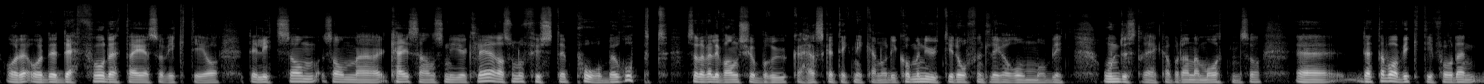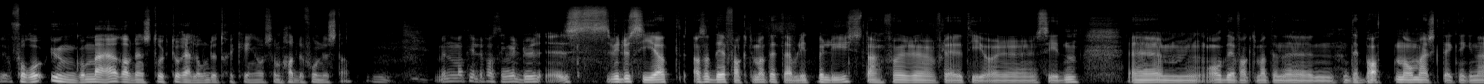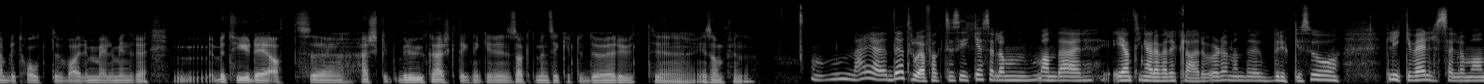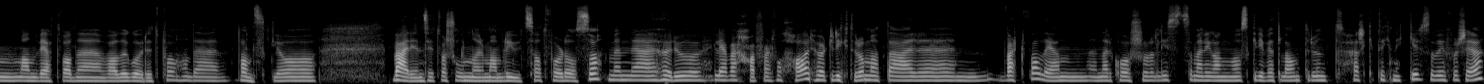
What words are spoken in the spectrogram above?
Og, det. og det er derfor dette er så viktig. og Det er litt som, som eh, keiserens nye klær. altså Når først det er påberopt, så er det veldig vanskelig å bruke hersketeknikker når de kommer ut i det offentlige rom og blitt understreka på denne måten. Så eh, dette var viktig for, den, for å unngå mer av den strukturelle undertrykkinga som hadde funnet da. Men Mathilde Fasting, vil du, eh, vil du si at altså det faktum at dette er blitt belyst da, for eh, flere tiår siden, um, og det faktum at denne debatten om hersketeknikken er blitt holdt varm, eller mindre, betyr det at eh, hersket, bruk av hersketeknikker sakte, men sikkert dør ut eh, i samfunnet? Nei, det tror jeg faktisk ikke. Selv om man det Én ting er å være klar over det, men det brukes jo likevel. Selv om man, man vet hva det, hva det går ut på. Og det er vanskelig å være i en situasjon når man blir utsatt for det også. Men jeg hører jo, eller jeg har, fall har hørt rykter om at det er eh, i hvert fall en NRK-journalist som er i gang med å skrive et eller annet rundt hersketeknikker, så vi får se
